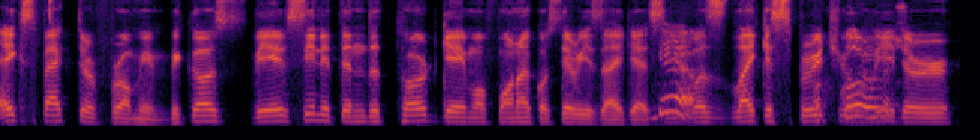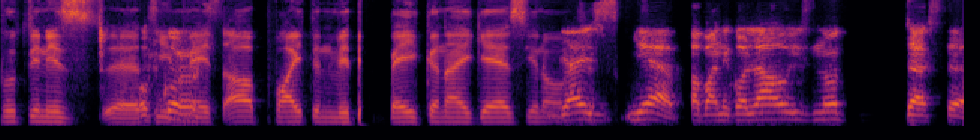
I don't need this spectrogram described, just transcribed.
X factor from him because we have seen it in the third game of Monaco series. I guess yeah. he was like a spiritual leader, putting his uh, teammates course. up, fighting with Bacon. I guess you know. Guys, just... yeah, Papanikolaou is not just a,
